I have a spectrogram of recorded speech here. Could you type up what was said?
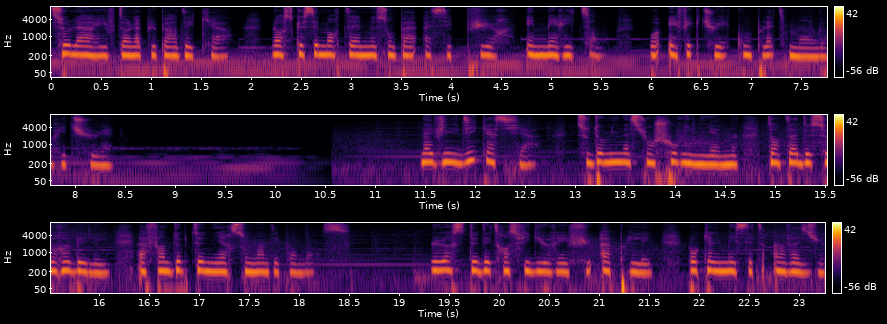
Cela arrive dans la plupart des cas lorsque ces mortels ne sont pas assez purs et méritants pour effectuer complètement le rituel. La ville d'Icassia, sous domination chourinienne, tenta de se rebeller afin d'obtenir son indépendance l'ost des transfigurés fut appelé pour calmer cette invasion.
